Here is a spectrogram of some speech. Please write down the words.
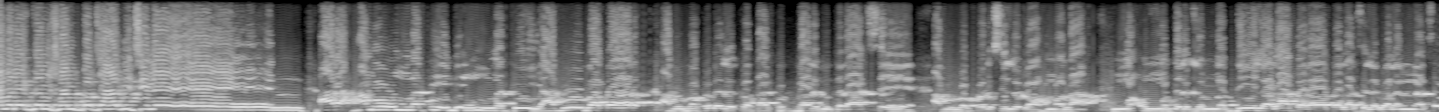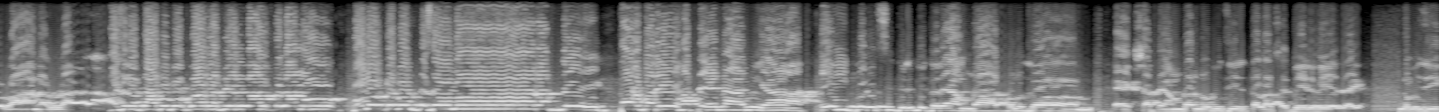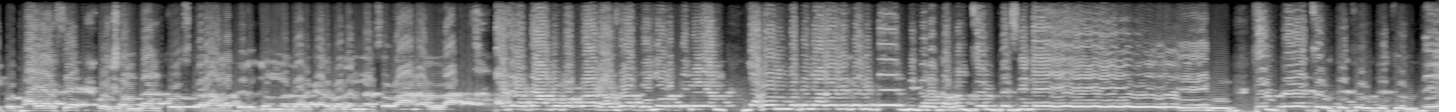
এমন একজন শান্ত সাহাবী ছিলেন। আর হামু উম্মতি আবু বকর। আবু বকরের কথা খুববার ভিতরে আছে আবু বকর ছিল রহমলা। উম্মতের জন্য দিলওয়ালা দরদওয়ালা ছিল। বলেন না, সুবহানাল্লাহ। হযরত আবু বকর বলতেছে আপনি হাতে না নিয়া এই পরিস্থিতির ভিতরে আমরা কোনজন একসাথে আমরা নবীজির তালাশে বের হয়ে যাই। নবীজি কোথায় আছে? ওই সন্ধান খোঁজ করা আমাদের জন্য দরকার, বলেন না সোহান আল্লাহ হজরত আবু বকর হজরত ওমরকে নিয়ে যখন মদিনার অলিগলিতে ভিতরে যখন চলতেছিলেন, চলতে চলতে চলতে চলতে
